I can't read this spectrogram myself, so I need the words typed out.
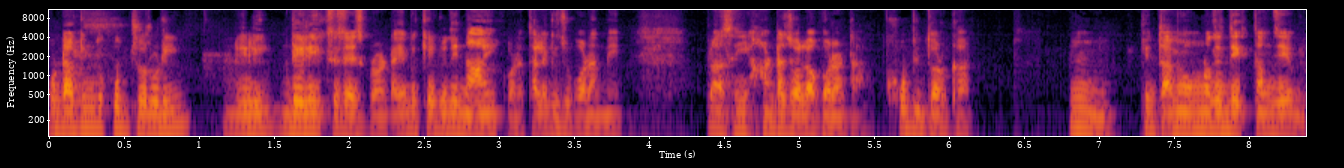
ওটা কিন্তু খুব জরুরি ডেলি ডেলি এক্সারসাইজ করাটা। এবার কেউ যদি নাই করে, তাহলে কিছু করার নেই। প্লাস এই হাঁটা চলা করাটা খুবই দরকার। হুম, কিন্তু আমি অন্যদের দেখতাম যে,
